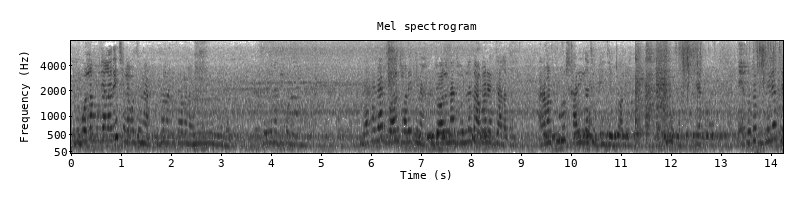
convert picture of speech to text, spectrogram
কিন্তু বললাম, উজালা দিই ছেলে বলছে, না, উজালা দিতে হবে না সেই জন্য দিতে না। দেখা যাক জল ঝরে কিনা। জল না ঝরলে তো আবার এক জ্বালাতাম আর আমার পুরো শাড়ি গেছে ভিজে জলে। ঠিক আছে? এতটা ভিজে গেছে,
